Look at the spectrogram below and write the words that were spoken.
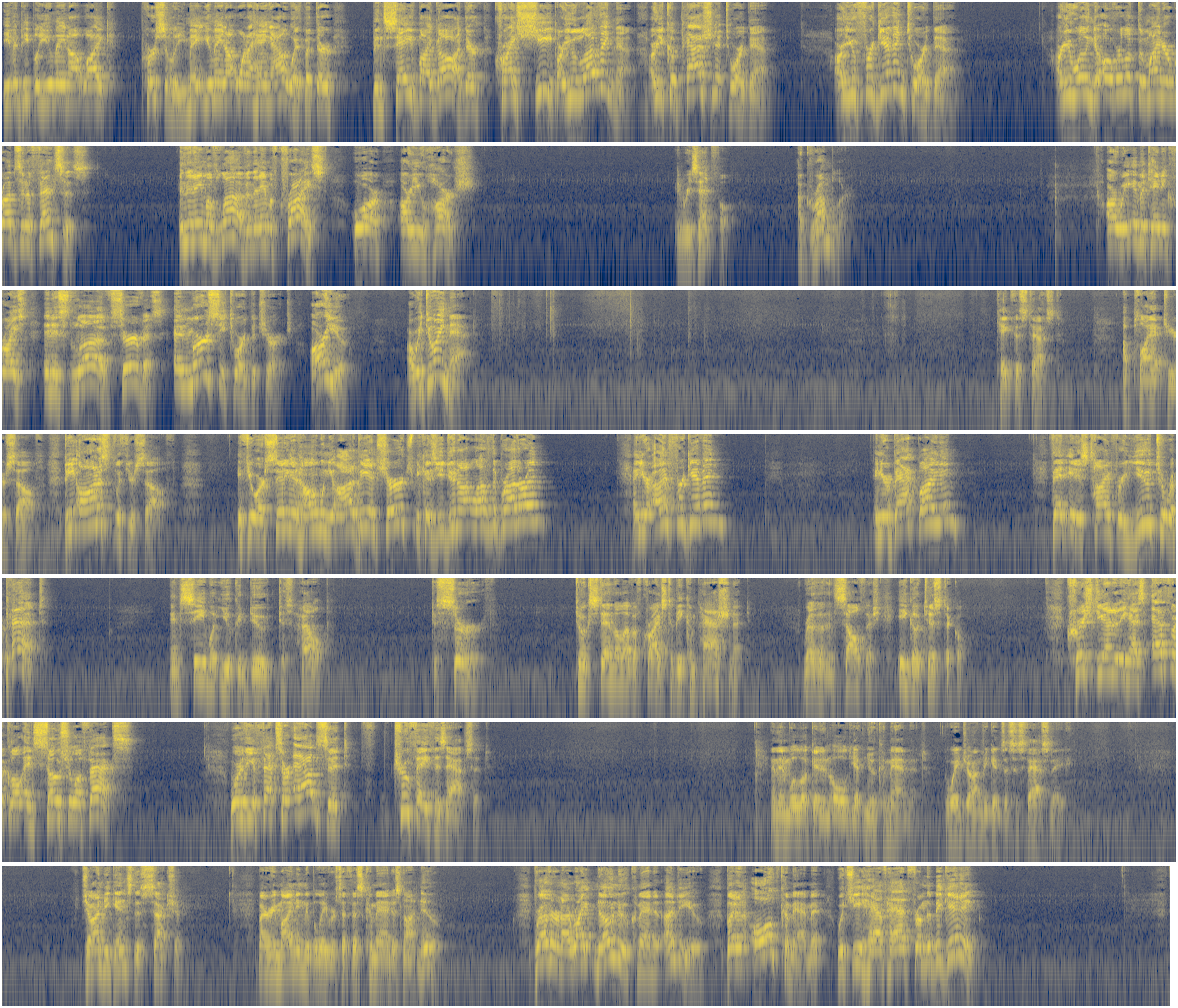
Even people you may not like personally, you may, you may not want to hang out with, but they're been saved by God. They're Christ's sheep. Are you loving them? Are you compassionate toward them? Are you forgiving toward them? Are you willing to overlook the minor rubs and offenses? In the name of love, in the name of Christ, or are you harsh and resentful, a grumbler? Are we imitating Christ in his love, service, and mercy toward the church? Are you? Are we doing that? Take this test. Apply it to yourself. Be honest with yourself. If you are sitting at home when you ought to be in church because you do not love the brethren, and you're unforgiving, and you're backbiting, then it is time for you to repent and see what you can do to help, to serve, to extend the love of Christ, to be compassionate rather than selfish, egotistical. Christianity has ethical and social effects. Where the effects are absent, true faith is absent. And then we'll look at an old yet new commandment. The way John begins this is fascinating. John begins this section by reminding the believers that this command is not new. Brethren, I write no new commandment unto you, but an old commandment which ye have had from the beginning.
